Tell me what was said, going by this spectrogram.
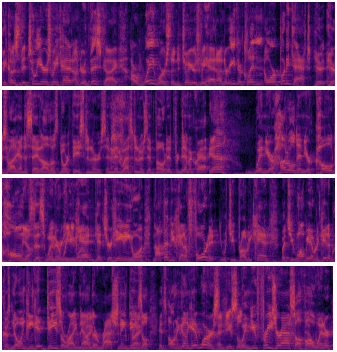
because the two years we've had under this guy are way worse than the two years we had under either Clinton or Putty Tat. Here, here's what I got to say to all those Northeasterners and Midwesterners that voted for Democrat. Yeah. When you're huddled in your cold homes Yeah, this winter, when you can't get your heating oil, not that you can't afford it, which you probably can, but you won't be able to get it because no one can get diesel right now. Right. They're rationing diesel. Right. It's only going to get worse. And diesel- When you freeze your ass off all winter,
